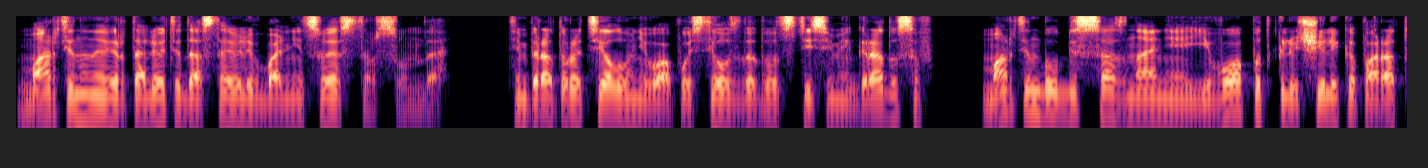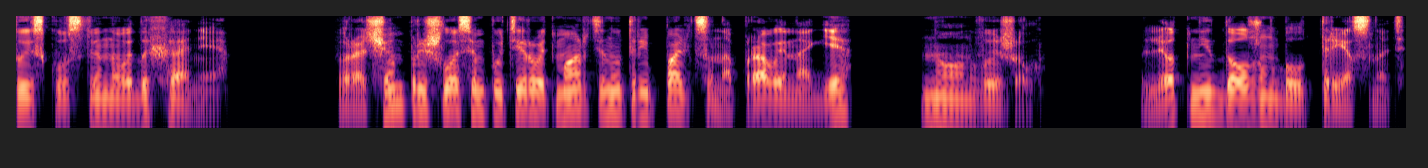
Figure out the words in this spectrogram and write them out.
Мартина на вертолете доставили в больницу Эстерсунда. Температура тела у него опустилась до 27 градусов, Мартин был без сознания, его подключили к аппарату искусственного дыхания. Врачам пришлось ампутировать Мартину три пальца на правой ноге, но он выжил. Лед не должен был треснуть,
